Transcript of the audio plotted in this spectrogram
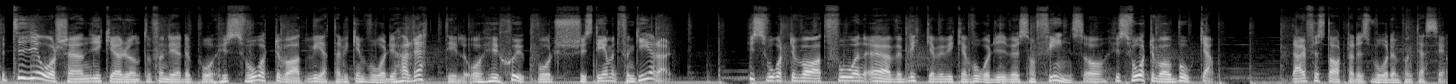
För tio år sedan gick jag runt och funderade på hur svårt det var att veta vilken vård jag har rätt till och hur sjukvårdssystemet fungerar hur svårt det var att få en överblick över vilka vårdgivare som finns och hur svårt det var att boka. Därför startades vården.se.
